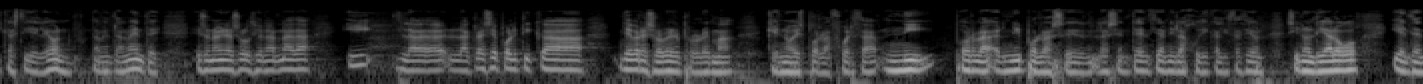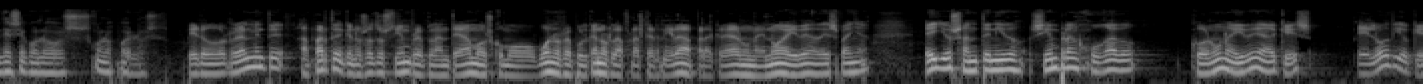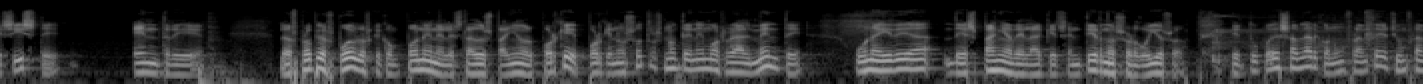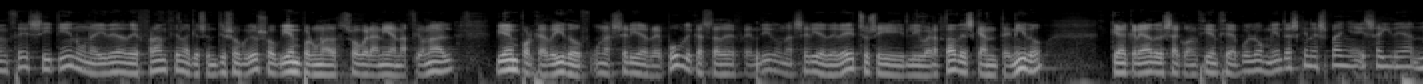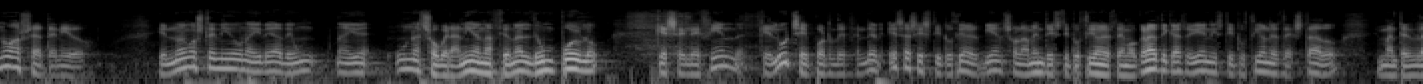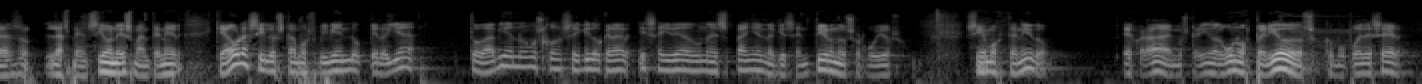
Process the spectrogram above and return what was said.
y Castilla y León, fundamentalmente. Eso no viene a solucionar nada y la, clase política debe resolver el problema que no es por la fuerza ni por la, ni por las, sentencias ni la judicialización, sino el diálogo y entenderse con los, con los pueblos. Pero realmente, aparte de que nosotros siempre planteamos como buenos republicanos la fraternidad para crear una nueva idea de España, ellos han tenido, siempre han jugado con una idea que es el odio que existe entre los propios pueblos que componen el Estado español. ¿Por qué? Porque nosotros no tenemos realmente una idea de España de la que sentirnos orgullosos. Tú puedes hablar con un francés y un francés sí tiene una idea de Francia en la que sentirse orgulloso, bien por una soberanía nacional, bien porque ha habido una serie de repúblicas, se ha defendido una serie de derechos y libertades que han tenido, que ha creado esa conciencia de pueblo, mientras que en España esa idea no se ha tenido. Y no hemos tenido una idea de una, soberanía nacional de un pueblo que se defienda, que luche por defender esas instituciones, bien solamente instituciones democráticas, bien instituciones de Estado, mantener las, las, pensiones, mantener, que ahora sí lo estamos viviendo, pero ya todavía no hemos conseguido crear esa idea de una España en la que sentirnos orgullosos. Si hemos tenido, es verdad, hemos tenido algunos periodos, como puede ser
